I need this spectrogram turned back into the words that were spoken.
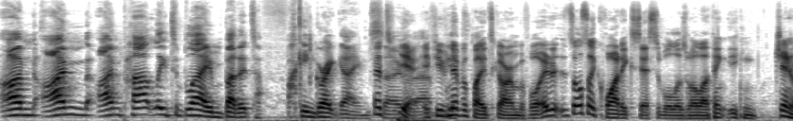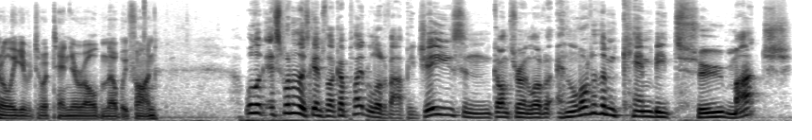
I'm I'm I'm partly to blame, but it's a fucking great game. So yeah, um, if you've never played Skyrim before, it, it's also quite accessible as well. I think you can generally give it to a ten-year-old and they'll be fine. Well, look, it's one of those games. Like I played a lot of RPGs and gone through a lot of, and a lot of them can be too much.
